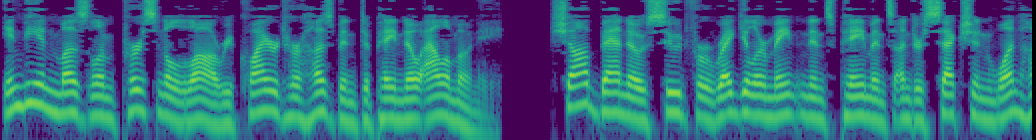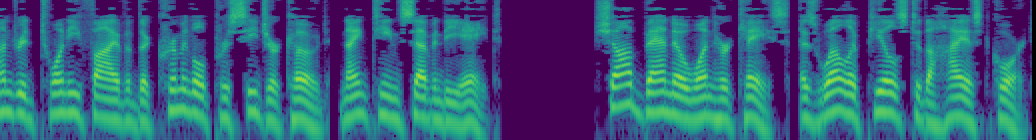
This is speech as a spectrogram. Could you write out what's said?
Indian Muslim personal law required her husband to pay no alimony. Shah Bano sued for regular maintenance payments under Section 125 of the Criminal Procedure Code, 1978. Shah Bano won her case, as well appeals to the highest court.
